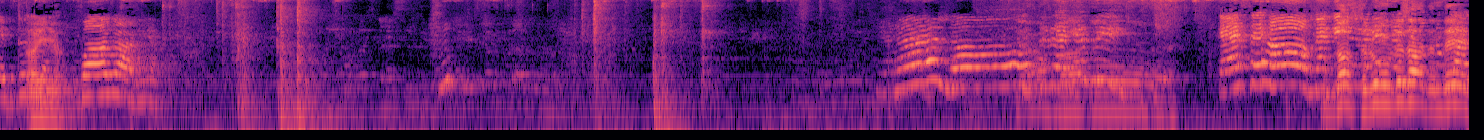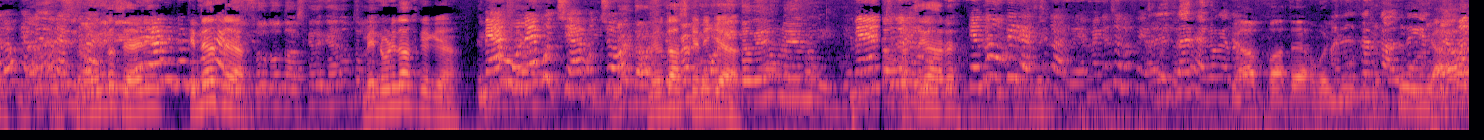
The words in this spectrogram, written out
ਇੱਧਰ ਹੀ ਆ। ਆਵਾਜ਼ ਆ ਰਹੀ ਆ। ਹੈਲੋ ਇੱਧਰ ਰਹਿ ਗਏ ਸੀ? ਦੱਸ ਰੂਮ ਤੇ ਦੱਸ ਦਿੰਦੇ। ਰੂਮ ਦੱਸਿਆ ਨਹੀਂ। ਕਿੰਨੇ ਦੱਸਿਆ? 102 ਮੈਨੂੰ ਨਹੀਂ ਦੱਸ ਕੇ ਗਿਆ। ਮੈਂ ਹੁਣੇ ਪੁੱਛਿਆ ਪੁੱਛੋ। ਮੈਨੂੰ ਦੱਸ ਕੇ ਨਹੀਂ ਗਿਆ। ਕਿਆ ਬਾਤ ਹੈ ਹਵਲ ਯੂ ਕੱਲ ਦੇ ਯਾਰ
